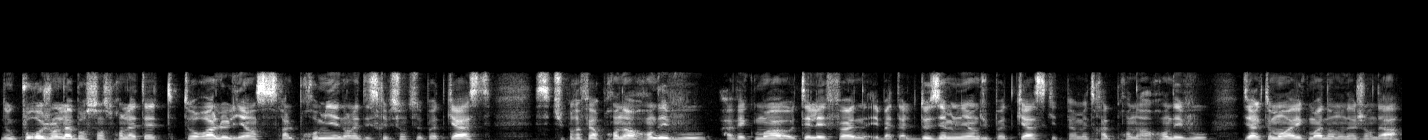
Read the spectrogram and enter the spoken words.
Donc pour rejoindre la bourse sans se prendre la tête, tu auras le lien, ce sera le premier dans la description de ce podcast. Si tu préfères prendre un rendez-vous avec moi au téléphone, et eh bah, ben, tu as le deuxième lien du podcast qui te permettra de prendre un rendez-vous directement avec moi dans mon agenda.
